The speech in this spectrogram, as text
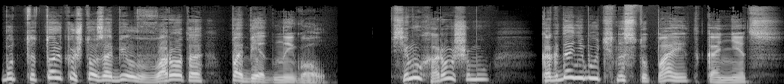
будто только что забил в ворота победный гол. Всему хорошему когда-нибудь наступает конец.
